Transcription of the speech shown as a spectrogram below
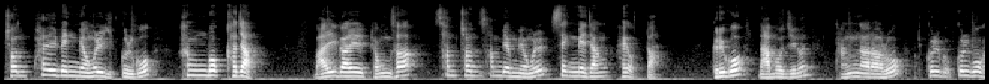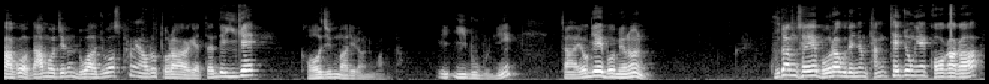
6,800명을 이끌고 항복하자 말갈 병사 3,300명을 생매장하였다. 그리고 나머지는 당나라로 끌고, 끌고 가고 나머지는 놓아주어 평양으로 돌아가겠다. 근데 이게 거짓말이라는 겁니다. 이, 이 부분이. 자, 여기에 보면은 구당서에 뭐라고 되냐면 당태종의 거가가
